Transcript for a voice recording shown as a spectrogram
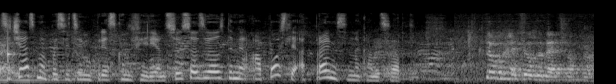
Сейчас мы посетим пресс-конференцию со звездами, а после отправимся на концерт. Кто бы хотел задать вопрос?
